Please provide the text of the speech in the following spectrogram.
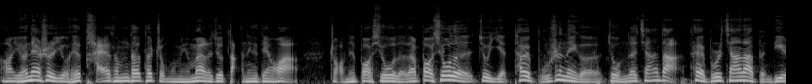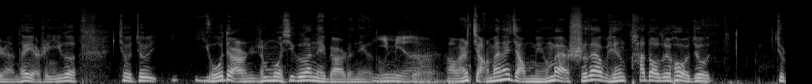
啊有线电视有些台什么他他整不明白了，就打那个电话找那报修的，但报修的就也他也不是那个就我们在加拿大，他也不是加拿大本地人，他也是一个就就有点儿墨西哥那边的那个移民啊，啊，反正讲了半天讲不明白，实在不行，他到最后就就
